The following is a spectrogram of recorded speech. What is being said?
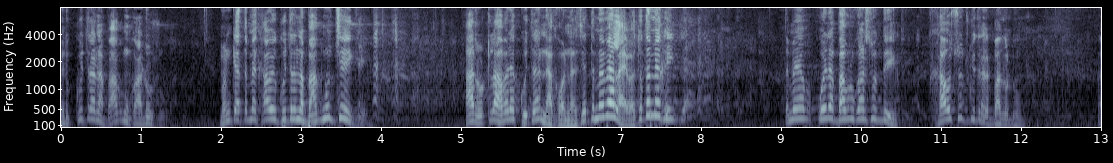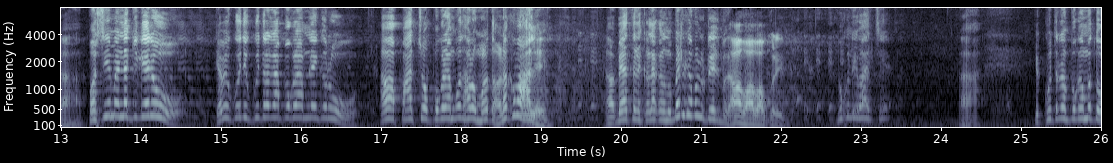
મેં કૂતરાના ભાગનું કાઢું છું. મને કે તમે ખાવ એ કૂતરાના ભાગનું જ છે કે? આ રોટલા હવે કૂતરા નાખવાના છે. તમે વહેલા આવ્યા તો તમે ખાઈ ગયા. તમે કોઈના ભાગનું કાઢશો જ નહીં. ખાવ છું જ કૂતરાના ભાગનું. પછી મેં નક્કી કર્યું. કે હવે કોઈ કુતરાના પ્રોગ્રામ નહીં કરું. આવા પાંચ છ પ્રોગ્રામ કરો સારું મને તો હડકવા હાલે. બે ત્રણ કલાકારનું બેઠ ગયેલું ટ્રેન બધા હા હાવ કરી દુઃખની વાત છે. હા. એ કૂતરાનો પ્રોગ્રામ હતો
